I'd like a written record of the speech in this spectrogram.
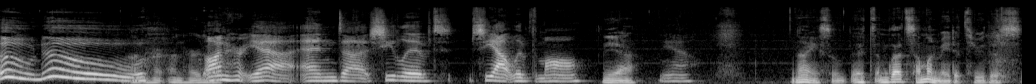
oh no Unheard, unheard of. on her yeah and uh, she lived she outlived them all yeah. yeah Nice. It's, I'm glad someone made it through this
